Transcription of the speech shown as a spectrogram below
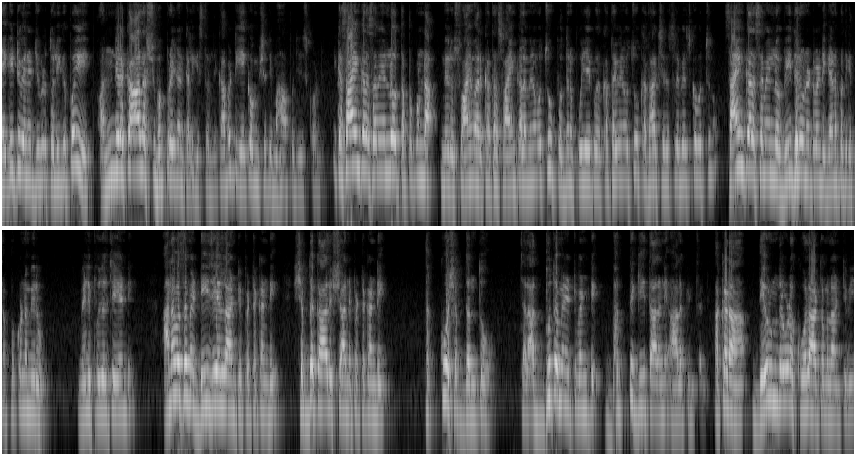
నెగిటివ్ ఎనర్జీ కూడా తొలగిపోయి అన్ని రకాల శుభ ప్రయోజనం కలిగిస్తుంది. కాబట్టి ఏకవింశతి మహాపూజ చేసుకోండి. ఇక సాయంకాల సమయంలో తప్పకుండా మీరు స్వామివారి కథ సాయంకాలం వినవచ్చు పొద్దున పూజ అయిపోయిన కథ వినవచ్చు కథాక్షరస్సులు వేసుకోవచ్చును. సాయంకాల సమయంలో వీధిలో ఉన్నటువంటి గణపతికి తప్పకుండా మీరు వెళ్ళి పూజలు చేయండి. అనవసరమైన డీజే లాంటివి పెట్టకండి. శబ్ద కాలుష్యాన్ని పెట్టకండి. తక్కువ శబ్దంతో చాలా అద్భుతమైనటువంటి భక్తి గీతాలని ఆలపించండి. అక్కడ దేవుడి ముందర కూడా కోలాటం లాంటివి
